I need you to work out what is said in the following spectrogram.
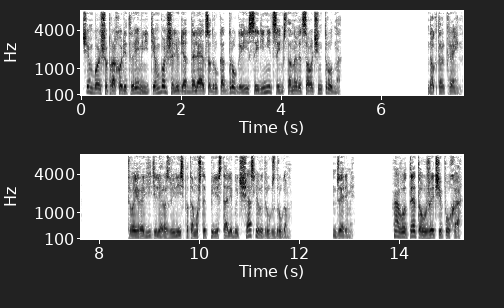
Чем больше проходит времени, тем больше люди отдаляются друг от друга, и соединиться им становится очень трудно. Доктор Крейн. Твои родители развелись, потому что перестали быть счастливы друг с другом? Джереми. А вот это уже чепуха.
